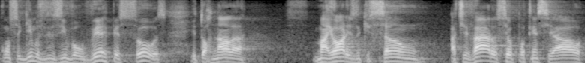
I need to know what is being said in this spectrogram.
conseguimos desenvolver pessoas e torná-las maiores do que são, ativar o seu potencial,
